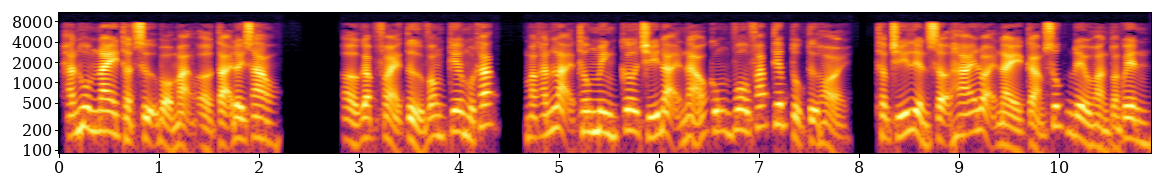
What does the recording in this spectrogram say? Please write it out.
hắn hôm nay thật sự bỏ mạng ở tại đây sao? Ở gặp phải tử vong kia một khắc, mặc hắn lại thông minh cơ trí đại não cũng vô pháp tiếp tục tự hỏi, thậm chí liền sợ hãi loại này cảm xúc đều hoàn toàn quên,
